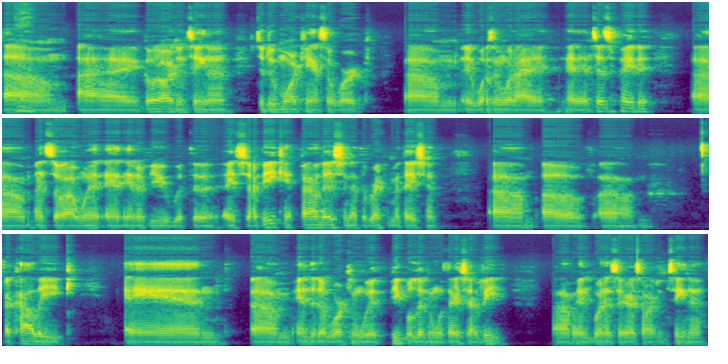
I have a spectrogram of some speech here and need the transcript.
um, I go to Argentina to do more cancer work. Um, it wasn't what I had anticipated. Um, and so I went and interviewed with the HIV Foundation at the recommendation um, of um, a colleague and ended up working with people living with HIV in Buenos Aires, Argentina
